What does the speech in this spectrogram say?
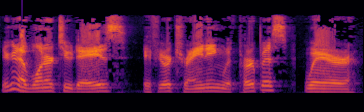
you're going to have one or two days if you're training with purpose where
